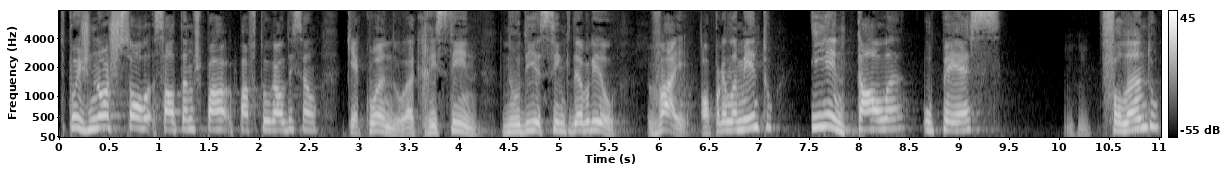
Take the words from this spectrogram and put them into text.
Depois nós saltamos para, para a futura audição, que é quando a Christine, no dia 5 de abril, vai ao Parlamento e entala o PS falando.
